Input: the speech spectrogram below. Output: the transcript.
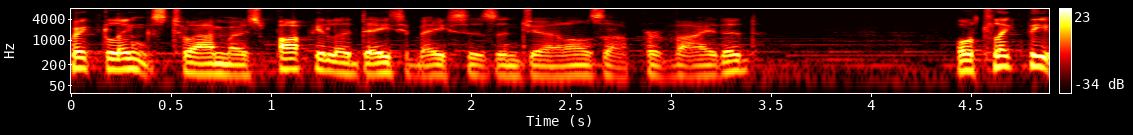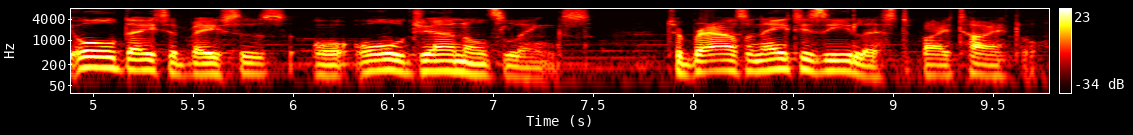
Quick links to our most popular databases and journals are provided, or click the All Databases or All Journals links to browse an A to Z list by title.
